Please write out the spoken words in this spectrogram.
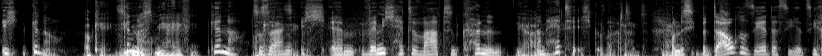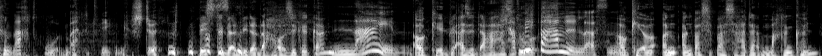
Ich, genau. Okay, Sie Genau. müssen mir helfen. Genau, zu Okay, sagen, ich, ähm, wenn ich hätte warten können, Ja. dann hätte ich gewartet. ja. Und ich bedauere sehr, dass Sie jetzt Ihre Nachtruhe meinetwegen stören. Bist du dann wieder nach Hause gegangen? Nein, Okay, also da ich hast habe du. mich behandeln lassen. Okay, und, und was, was hat er machen können?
